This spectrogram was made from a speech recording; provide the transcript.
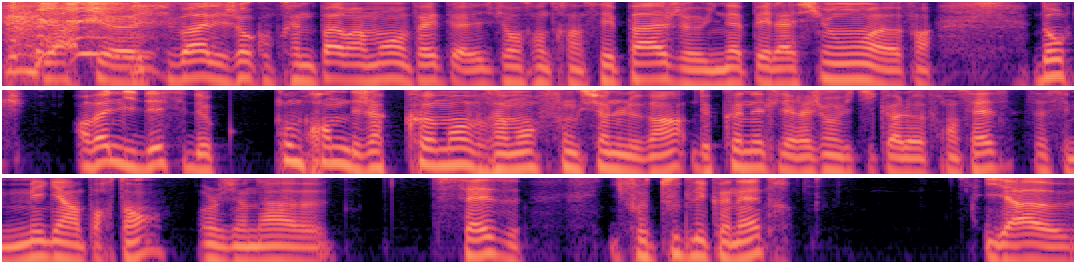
C'est-à-dire que, tu vois, les gens comprennent pas vraiment, en fait, la différence entre un cépage, une appellation, euh, enfin. donc, en fait, l'idée, c'est de comprendre déjà comment vraiment fonctionne le vin, de connaître les régions viticoles françaises. Ça, c'est méga important. Il y en a euh, 16. Il faut toutes les connaître. Il y a euh,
